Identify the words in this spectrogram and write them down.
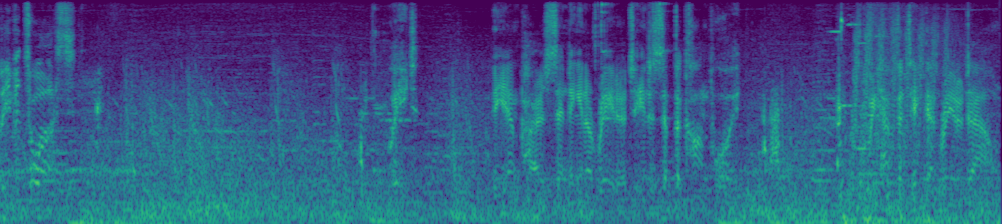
Leave it to us. Wait. The Empire's sending in a raider to intercept the convoy. We have to take that raider down.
